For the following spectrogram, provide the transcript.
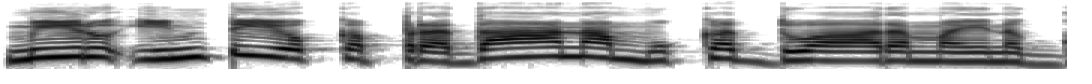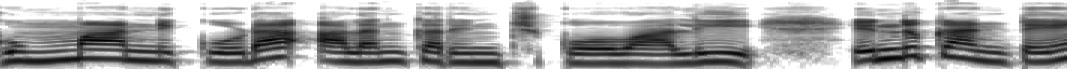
మీరు ఇంటి యొక్క ప్రధాన ముఖద్వారమైన గుమ్మాన్ని కూడా అలంకరించుకోవాలి. ఎందుకంటే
